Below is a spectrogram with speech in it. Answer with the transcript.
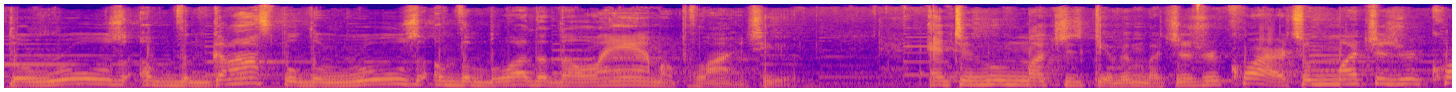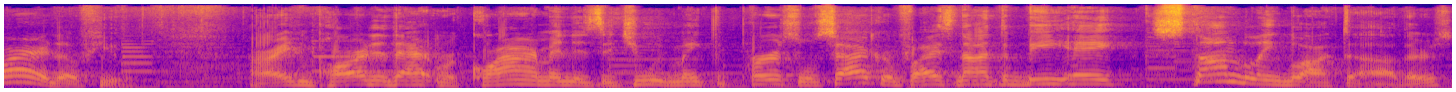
The rules of the gospel, the rules of the blood of the Lamb apply to you. And to whom much is given, much is required. So much is required of you. All right, and part of that requirement is that you would make the personal sacrifice not to be a stumbling block to others,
